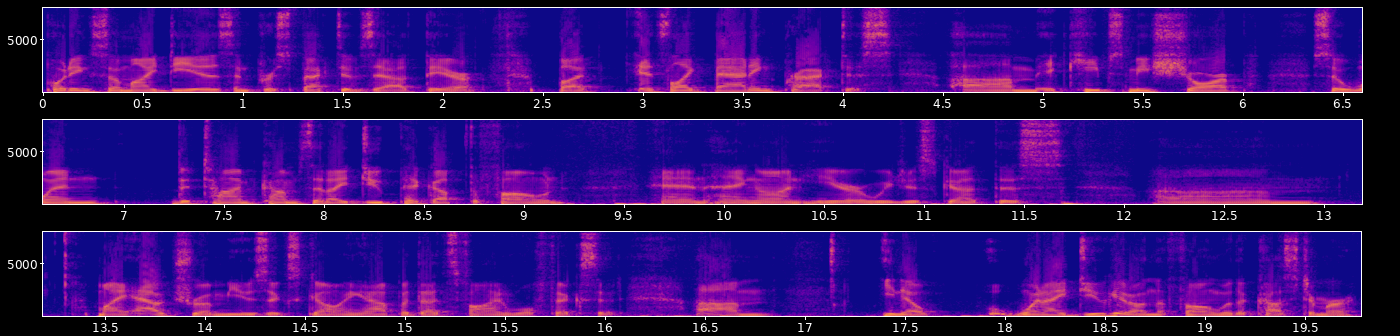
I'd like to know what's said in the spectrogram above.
putting some ideas and perspectives out there. But it's like batting practice, it keeps me sharp. So when the time comes that I do pick up the phone and hang on here. We just got this. Um, my outro music's going out, but that's fine. We'll fix it. Um, you know, when I do get on the phone with a customer,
